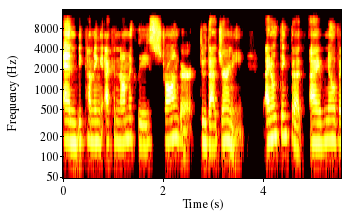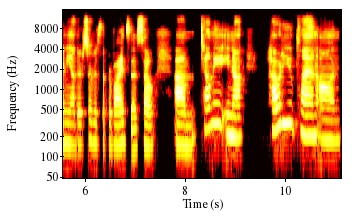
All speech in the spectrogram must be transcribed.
and becoming economically stronger through that journey. I don't think that I know of any other service that provides this. So um, tell me, Enoch, how do you plan on?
